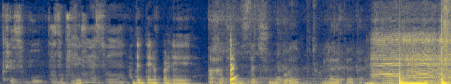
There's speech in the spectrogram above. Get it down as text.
그래서 뭐? 나도 궁금해서. 한 대 때려 빨리 나 같으면 진짜 주먹으로 그냥 졸라게 때렸다.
